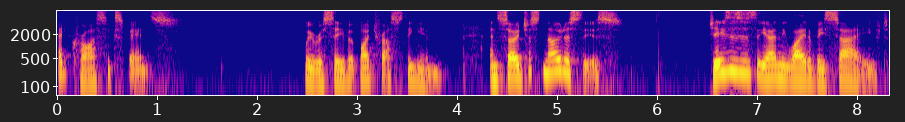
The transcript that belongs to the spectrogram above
at Christ's expense. We receive it by trusting Him. And so just notice this Jesus is the only way to be saved.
